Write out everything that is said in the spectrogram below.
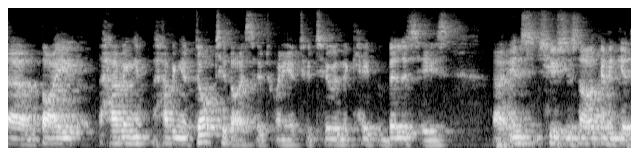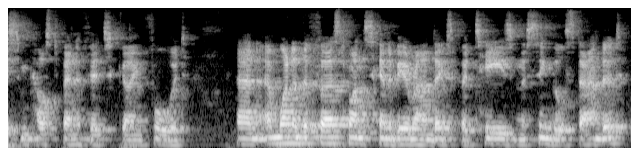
uh, by having having adopted ISO 20022 and the capabilities, uh, institutions are going to get some cost benefits going forward. And, and one of the first ones is going to be around expertise and a single standard.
